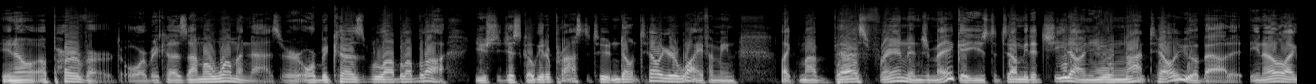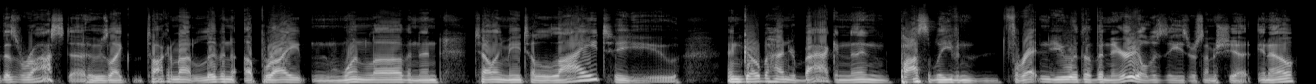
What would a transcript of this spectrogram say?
you know, a pervert or because I'm a womanizer or because blah, blah, blah. You should just go get a prostitute and don't tell your wife. I mean, like my best friend in Jamaica used to tell me to cheat on you and not tell you about it. You know, like this Rasta who's like talking about living upright and one love and then telling me to lie to you and go behind your back and then possibly even threaten you with a venereal disease or some shit, you know?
